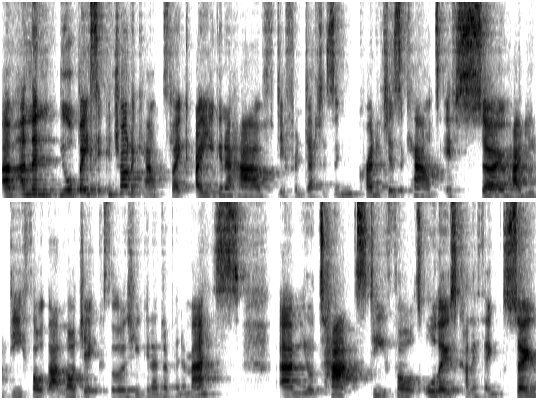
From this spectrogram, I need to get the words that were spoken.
Um, and then your basic control accounts, like are you going to have different debtors and creditors accounts? If so, how do you default that logic? Because otherwise you can end up in a mess. Um, your tax defaults, all those kind of things. So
